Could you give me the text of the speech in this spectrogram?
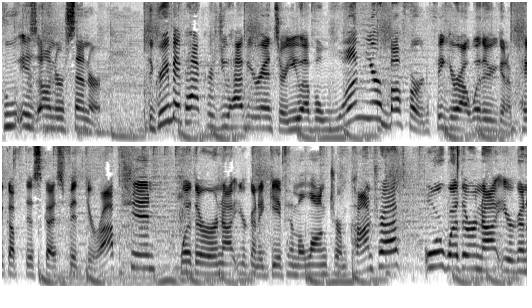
Who is under center? The Green Bay Packers, you have your answer. You have a one year buffer to figure out whether you're going to pick up this guy's fifth year option, whether or not you're going to give him a long term contract, or whether or not you're going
